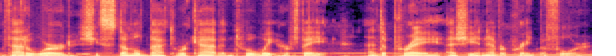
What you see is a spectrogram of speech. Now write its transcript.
Without a word, she stumbled back to her cabin to await her fate and to pray as she had never prayed before.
